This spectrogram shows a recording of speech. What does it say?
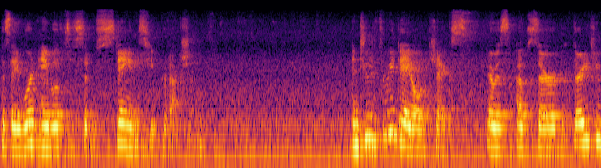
because they weren't able to sustain this heat production. In two to three day old chicks, there was observed 32%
